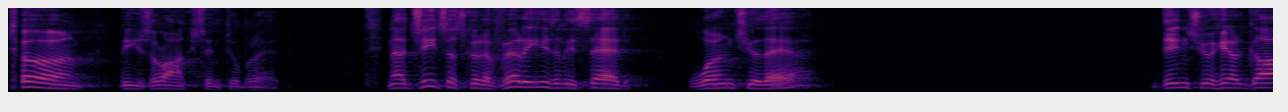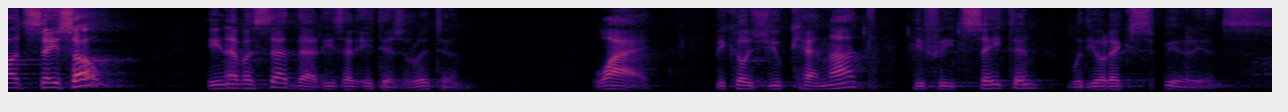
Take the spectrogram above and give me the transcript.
turn these rocks into bread. Now, Jesus could have very easily said, Weren't you there? Didn't you hear God say so? He never said that. He said, It is written. Why? Because you cannot defeat Satan with your experience.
